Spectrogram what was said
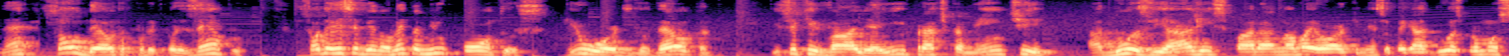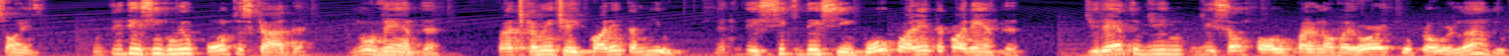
Né? Só o Delta, por, por exemplo, só de receber 90 mil pontos rewards do Delta, isso equivale aí praticamente a duas viagens para Nova York, né? Se eu pegar duas promoções, com 35 mil pontos cada, 90 praticamente aí 40 mil, né, 35, 35 ou 40, 40, direto de, de São Paulo para Nova York ou para Orlando,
